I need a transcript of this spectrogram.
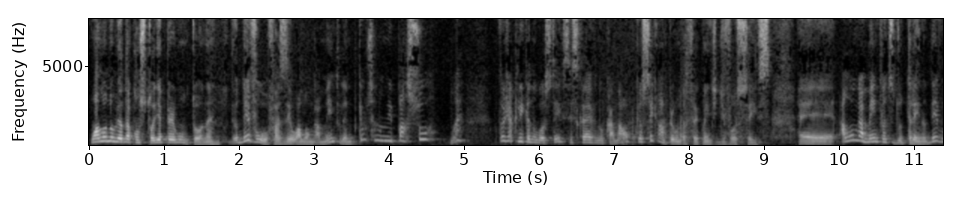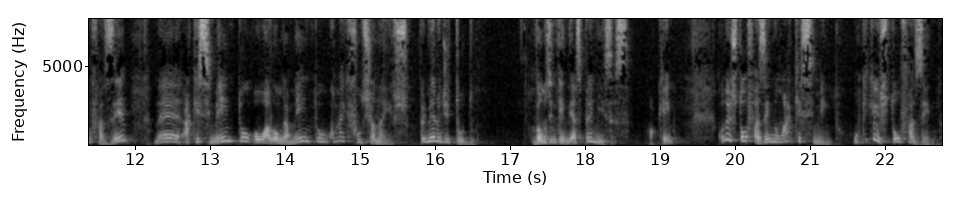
Um aluno meu da consultoria perguntou, né? Eu devo fazer o alongamento, Leandro? Porque você não me passou, não é? Então já clica no gostei, se inscreve no canal, porque eu sei que é uma pergunta frequente de vocês. É, alongamento antes do treino, devo fazer? Né? Aquecimento ou alongamento? Como é que funciona isso? Primeiro de tudo, vamos entender as premissas, ok? Quando eu estou fazendo um aquecimento, o que, que eu estou fazendo?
